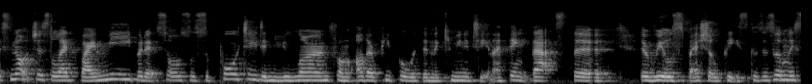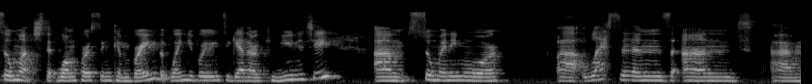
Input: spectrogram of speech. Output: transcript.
it's not just led by me, but it's also supported and you learn from other people within the community. And I think that's the the real special piece because there's only so much that one person can bring, but when you bring together a community, um, so many more uh, lessons and um,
